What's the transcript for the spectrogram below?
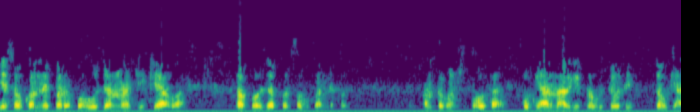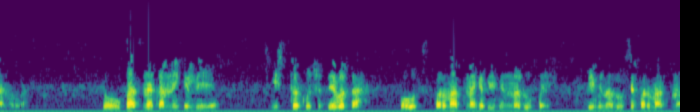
ये सब करने पर बहु जन्म की क्या हुआ? तप जप सब करने पर। अंतगुण शुद्ध होता है तो ज्ञान मार्ग की प्रवृत्ति होती, तब तो ज्ञान होगा। तो उपासना करने के लिए इष्ट कुछ देवता बहुत परमात्मा के विभिन्न रूप है। विभिन्न रूप से परमात्मा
